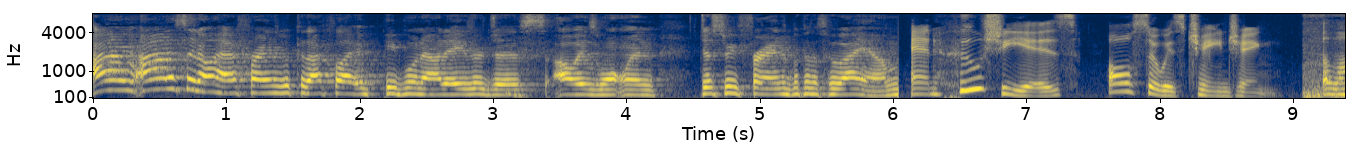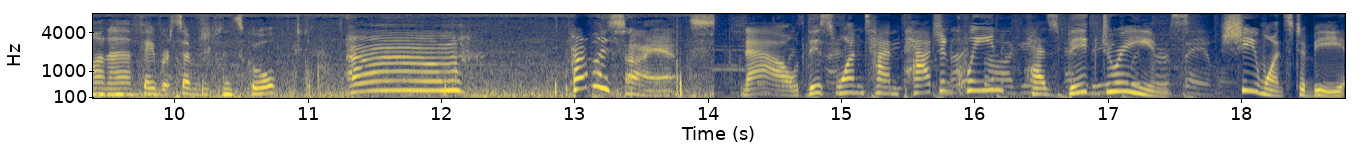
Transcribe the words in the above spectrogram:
I, I honestly don't have friends because I feel like people nowadays are just always wanting just to be friends because of who I am. And who she is also is changing. Alana, favorite subject in school? Um, probably science. Now, this one time pageant queen has big dreams. She wants to be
